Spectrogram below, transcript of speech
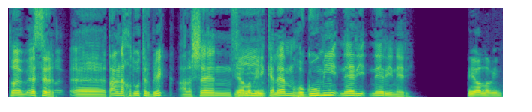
طيب اسر آه تعال ناخد water break علشان في. كلام هجومي. ناري ناري ناري. يلا بينا.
